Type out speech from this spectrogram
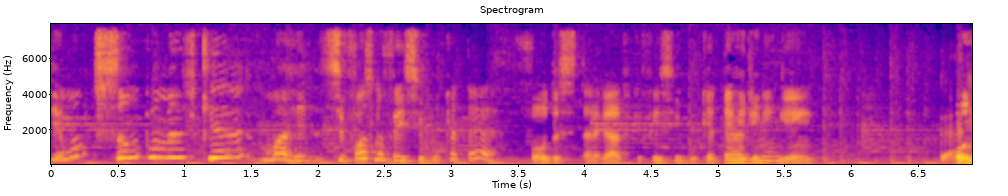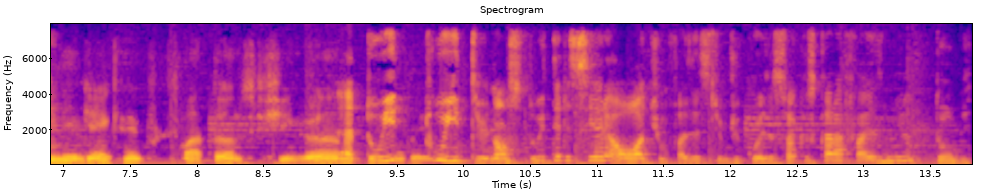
ter uma noção, pelo menos, que é uma rede. Se fosse no Facebook, até foda-se, tá ligado? Porque Facebook é terra de ninguém. Terra de ninguém que nem se matando, se xingando. É twi. Twitter. Nossa, Twitter seria ótimo fazer esse tipo de coisa. Só que os caras fazem no YouTube.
